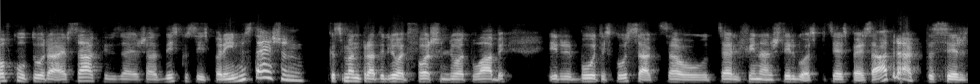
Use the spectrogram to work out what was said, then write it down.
popkultūrā ir sāktivizējušās diskusijas par investēšanu, kas, manuprāt, ir ļoti forši un ļoti labi. Ir būtiski uzsākt savu ceļu finanšu tirgos pēc iespējas ātrāk. Tas ir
